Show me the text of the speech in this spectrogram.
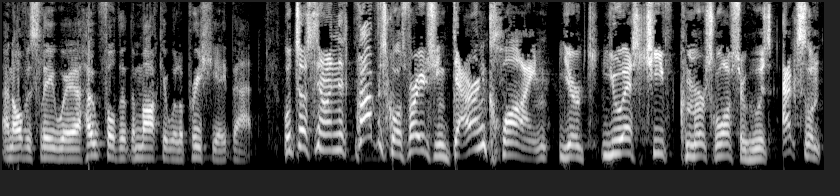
and obviously we're hopeful that the market will appreciate that. Well, Justin, on this conference call, it's very interesting. Darren Cline, your U.S. Chief Commercial Officer, who is excellent,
